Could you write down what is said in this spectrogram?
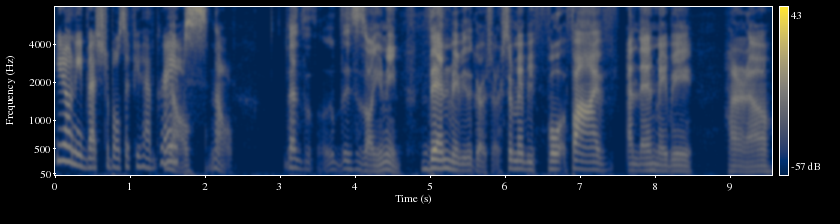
You don't need vegetables if you have grapes. No, no. That's, this is all you need. Then maybe the grocer. So maybe four, five, and then maybe I don't know,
